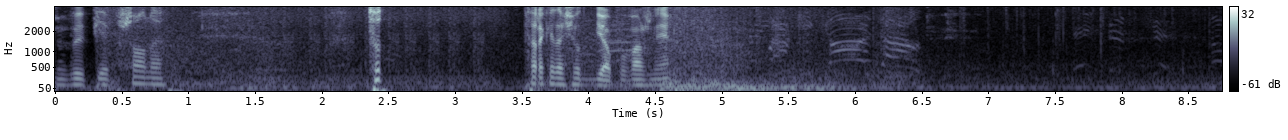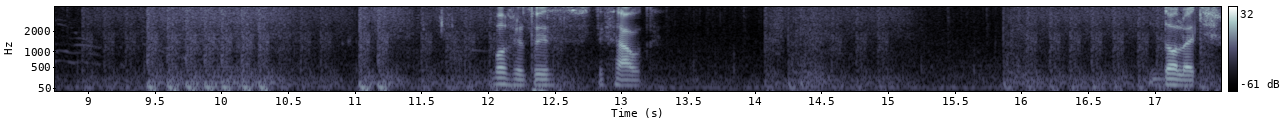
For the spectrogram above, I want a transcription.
Wypieprzone. Co? Ta rakieta się odbiła poważnie. Boże, tu jest z tych aut. Doleć.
